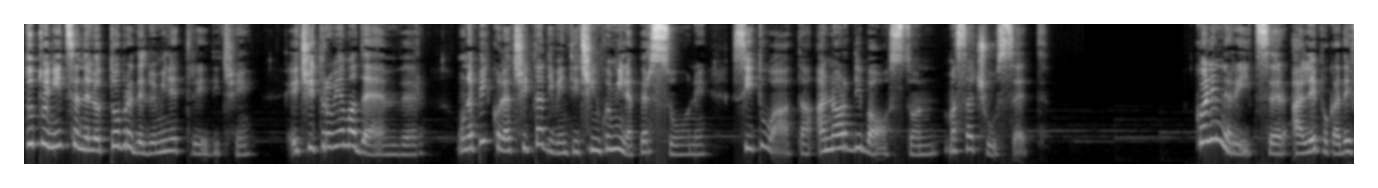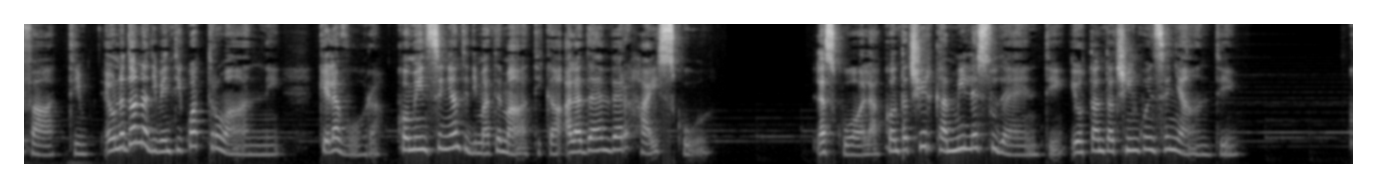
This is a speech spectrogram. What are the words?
Tutto inizia nell'ottobre del 2013 e ci troviamo a Denver, una piccola città di 25.000 persone situata a nord di Boston, Massachusetts. Colin Ritzer, all'epoca dei fatti, è una donna di 24 anni che lavora come insegnante di matematica alla Denver High School. La scuola conta circa 1000 studenti e 85 insegnanti.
